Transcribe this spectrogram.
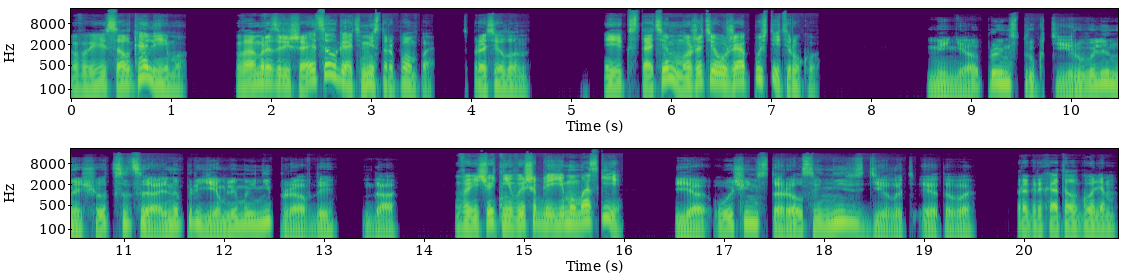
«Вы солгали ему? Вам разрешается лгать, мистер Помпа?» — спросил он. «И, кстати, можете уже опустить руку». «Меня проинструктировали насчет социально приемлемой неправды, да». «Вы чуть не вышибли ему мозги». «Я очень старался не сделать этого», — прогрохотал голем.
